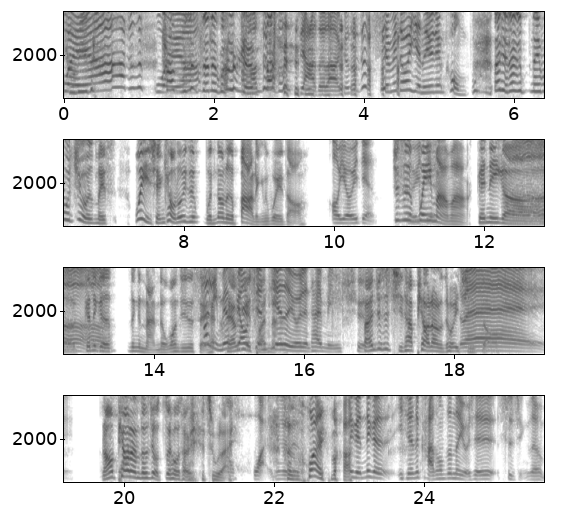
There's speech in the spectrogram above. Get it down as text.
鬼啊，他就是鬼、啊，他不是真的鬼，是人，最后都是假的啦。可是就前面都会演的有点恐怖，而且那个那部剧，我每次我以前看，我都一直闻到那个霸凌的味道。哦，有一点，就是威马嘛，跟那个、呃、跟那个那个男的，我忘记是谁。它里面标签贴的有点太明确，反正就是其他漂亮的就会一起走，对。然后漂亮的都是有最后才会出来，坏，那个很坏吧？那个那个以前的卡通真的有些事情真的很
